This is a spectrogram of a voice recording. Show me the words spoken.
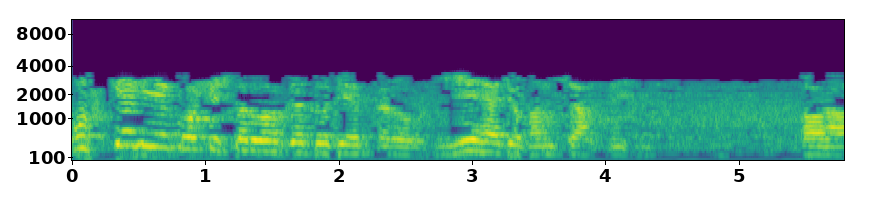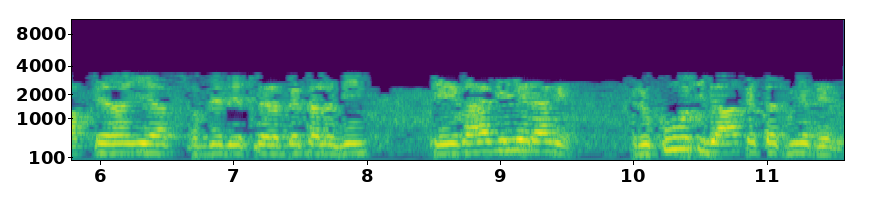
اس کے لیے کوشش کرو اور جد و جہد کرو۔ یہ ہے جو ہم چاہتے ہیں۔ اور آپ کے یہاں یہ آپ سب دیش میں ربے کا لذیذ ایک آ یہ رہ گئے رکوچ جا کے تصویر دے دو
